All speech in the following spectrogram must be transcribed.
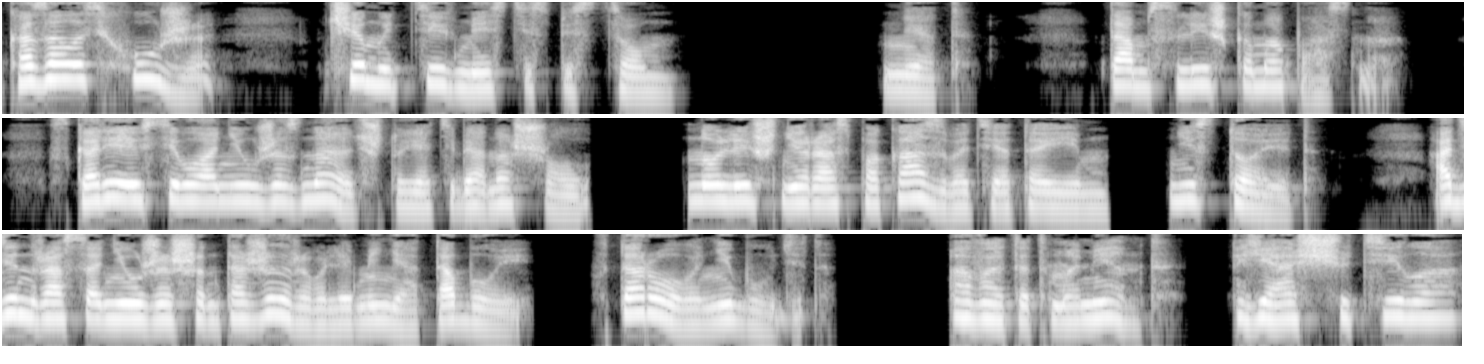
казалось хуже, чем идти вместе с песцом. Нет, там слишком опасно. Скорее всего, они уже знают, что я тебя нашел. Но лишний раз показывать это им не стоит. Один раз они уже шантажировали меня тобой, второго не будет. А в этот момент я ощутила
